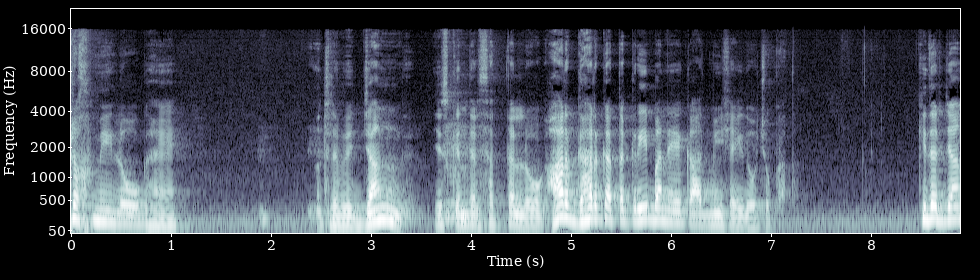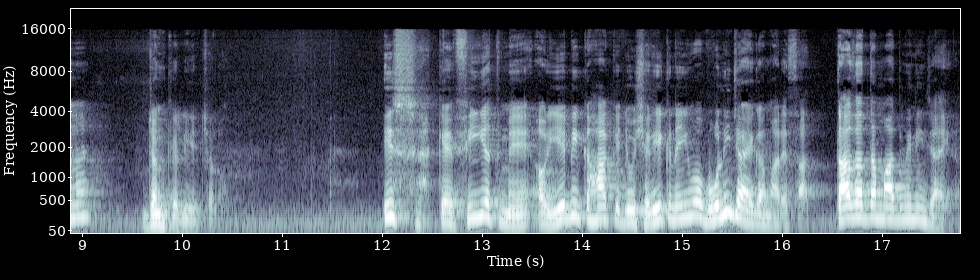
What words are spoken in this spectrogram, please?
زخمی لوگ ہیں۔ مطلب جنگ جس کے اندر ستر لوگ، ہر گھر کا تقریباً ایک آدمی شہید ہو چکا تھا۔ کدھر جانا ہے؟ جنگ کے لیے چلو۔ اس کیفیت میں اور یہ بھی کہا کہ جو شریک نہیں ہوا وہ نہیں جائے گا ہمارے ساتھ۔ تازہ دم آدمی نہیں جائے گا۔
